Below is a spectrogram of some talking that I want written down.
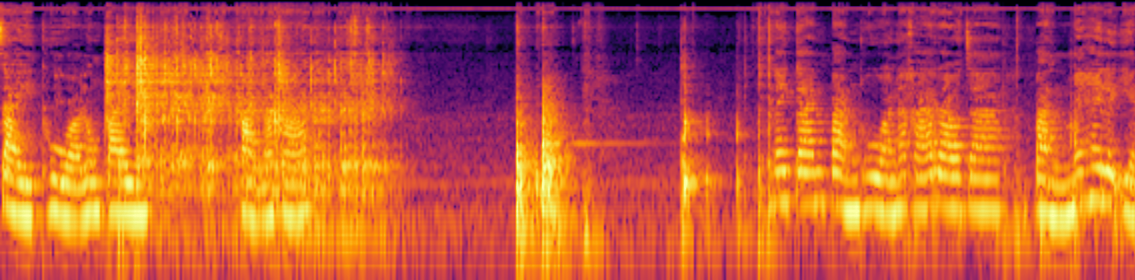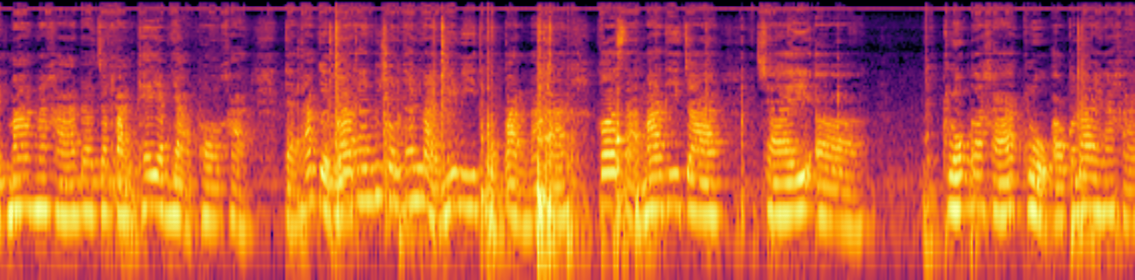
ใส่ถั่วลงไปปั่นนะคะ ในการปั่นถั่วนะคะ เราจะ ปั่นไม่ให้ละเอียดมากนะคะ เราจะปั่นแค่หยาบๆพอค่ะ แต่ถ้าเกิดว่าท่านผู้ชมท่านไหนไม่มีถั่วปั่นนะคะ ก็สามารถที่จะใช้เอ่อครกนะคะโขลกเอาก็ได้นะคะ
